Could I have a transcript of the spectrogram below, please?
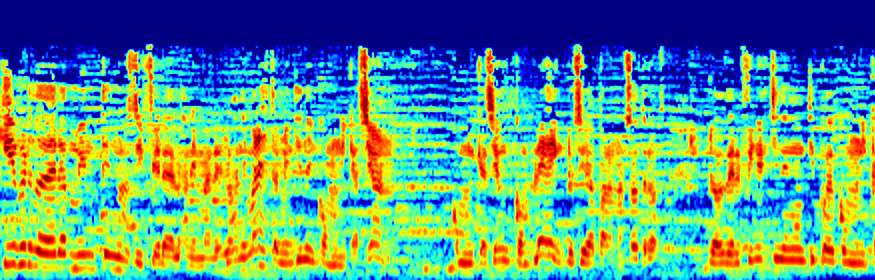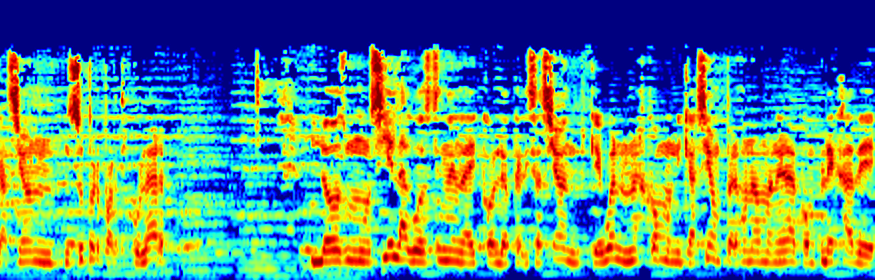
¿qué verdaderamente nos difiere de los animales? Los animales también tienen comunicación comunicación compleja inclusive para nosotros. Los delfines tienen un tipo de comunicación súper particular. Los murciélagos tienen la ecolocalización, que bueno, no es comunicación, pero es una manera compleja de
